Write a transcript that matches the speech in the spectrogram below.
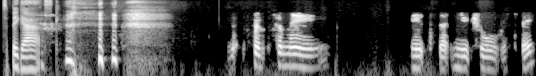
It's a big ask. for, for me, it's that mutual respect.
